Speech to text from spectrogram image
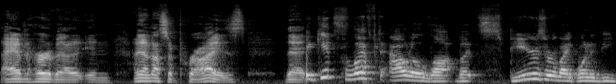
I haven't heard about it in. I mean, I'm not surprised that. It gets left out a lot, but spears are like one of the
